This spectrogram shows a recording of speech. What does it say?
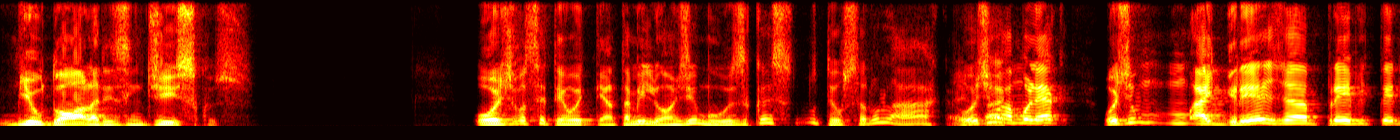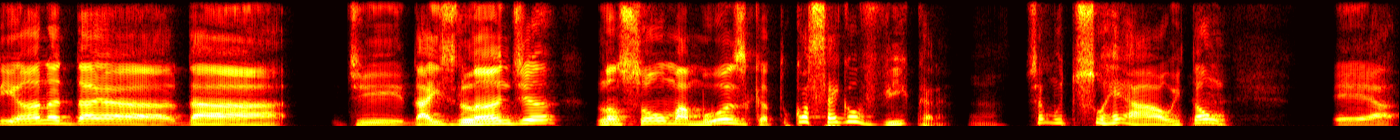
mil dólares em discos. Hoje você tem 80 milhões de músicas no teu celular. Cara. Hoje a mulher, hoje a igreja presbiteriana da, da, de, da Islândia lançou uma música, tu consegue ouvir, cara. Isso é muito surreal. Então, é,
